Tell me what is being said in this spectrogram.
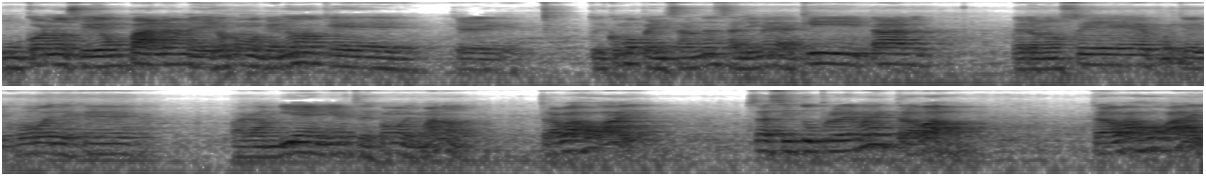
un conocido, un pana, me dijo como que no, que, que estoy como pensando en salirme de aquí y tal, pero no sé, porque oye, es que pagan bien y esto, es como que, mano, trabajo hay. O sea, si tu problema es el trabajo, trabajo hay.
